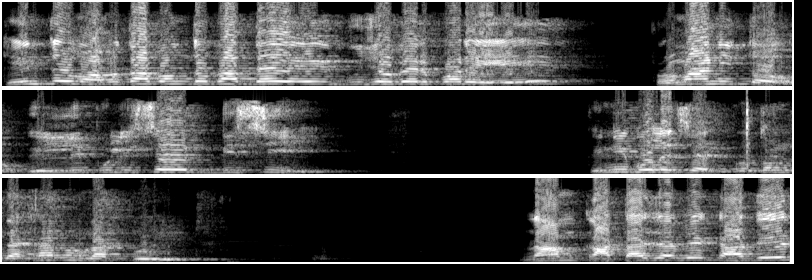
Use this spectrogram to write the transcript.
কিন্তু মমতা বন্দ্যোপাধ্যায় এই গুজবের পরে প্রমাণিত দিল্লি পুলিশের ডিসি। তিনি বলেছেন, প্রথম দেখান ওনার টুইট। নাম কাটা যাবে কাদের?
